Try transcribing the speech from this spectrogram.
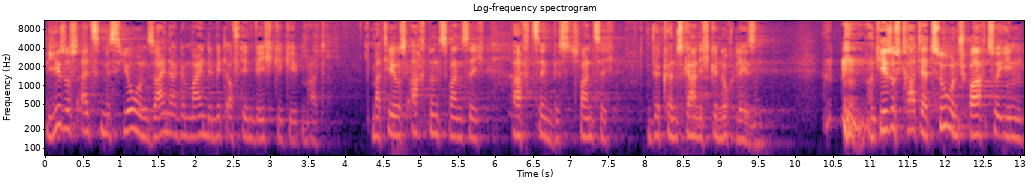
Jesus als Mission seiner Gemeinde mit auf den Weg gegeben hat. Matthäus 28, 18 bis 20. Und wir können es gar nicht genug lesen. Und Jesus trat herzu und sprach zu ihnen,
